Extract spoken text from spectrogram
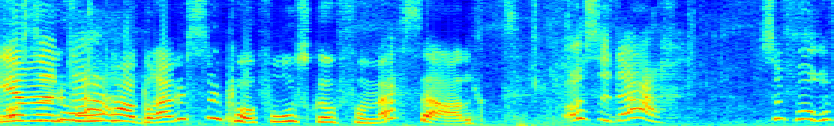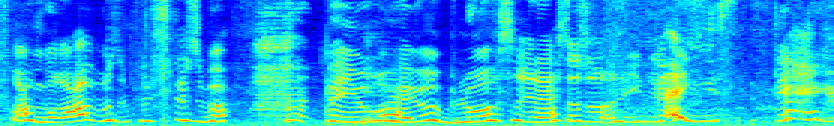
Ja, men hun har bremsen på, for hun skal få med seg alt. Og så der. Så får hun fram raben, og så plutselig så bare bøyer hun hodet og blåser i nesa sånn i steg.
